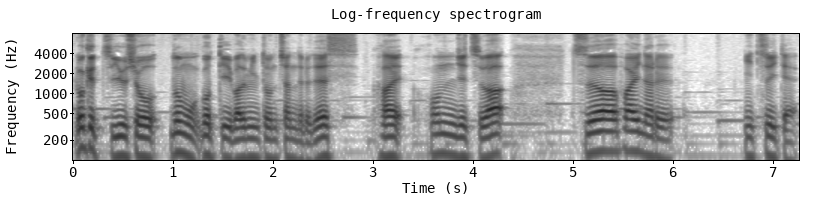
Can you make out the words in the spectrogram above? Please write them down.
ロケッツ優勝どうもゴッティバドミントンチャンネルです。はい本日はツアーファイナルについて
